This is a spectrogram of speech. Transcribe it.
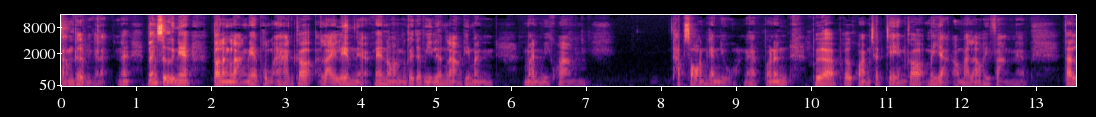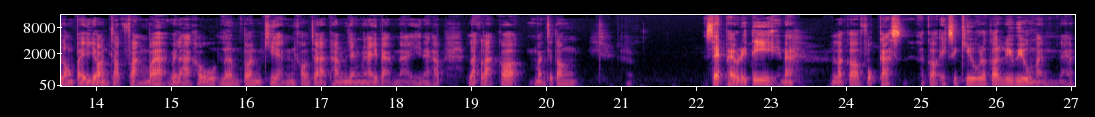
ซ้ำเติมอีกแหละนะหนังสือเนี่ยตอนหลังๆเนี่ยผมอ่านก็หลายเล่มเนี่ยแน่นอนมันก็จะมีเรื่องราวที่มันมันมีความ ทับซ้อนกันอยู่นะครับ เพราะนั้นเพื่อเพื่อความชัดเจนก็ไม่อยากเอามาเล่าให้ฟังนะครับ ท่านลองไปย้อนกลับฟังว่าเวลาเขาเริ่มต้นเขียนเขาจะทำยังไงแบบไหนนะครับ หลักๆกก็มันจะต้อง set priority นะ แล้วก็โฟกัสแล้วก็ execute แล้วก็ review มันนะครับ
